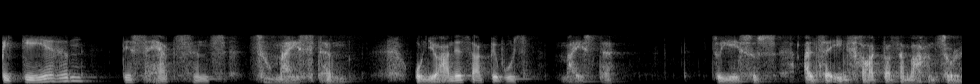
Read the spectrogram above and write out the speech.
Begehren des Herzens zu meistern. Und Johannes sagt bewusst Meister zu Jesus, als er ihn fragt, was er machen soll.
